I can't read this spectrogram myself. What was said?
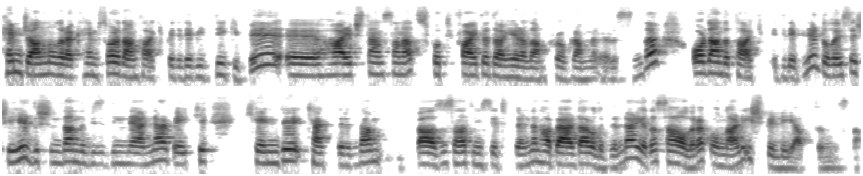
hem canlı olarak hem sonradan takip edilebildiği gibi e, hariçten sanat Spotify'da da yer alan programlar arasında oradan da takip edilebilir. Dolayısıyla şehir dışından da bizi dinleyenler belki kendi kentlerinden bazı sanat inisiyatiflerinden haberdar olabilirler ya da sağ olarak onlarla işbirliği yaptığımızdan.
